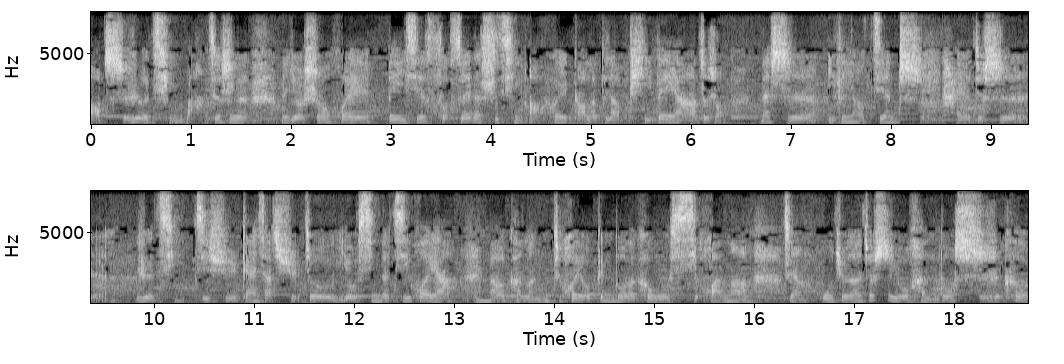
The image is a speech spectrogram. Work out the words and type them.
保持热情吧，就是有时候会被一些琐碎的事情啊，会搞得比较疲惫啊，这种，但是一定要坚持。还有就是热情，继续干下去，就有新的机会呀，然后可能就会有更多的客户喜欢了。这样，我觉得就是有很多时刻，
